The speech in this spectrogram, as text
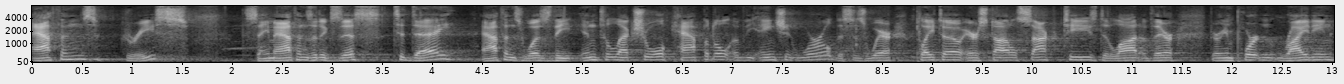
Athens, Greece, the same Athens that exists today. Athens was the intellectual capital of the ancient world. This is where Plato, Aristotle, Socrates did a lot of their very important writing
